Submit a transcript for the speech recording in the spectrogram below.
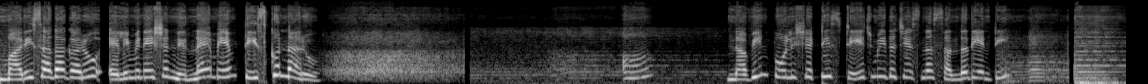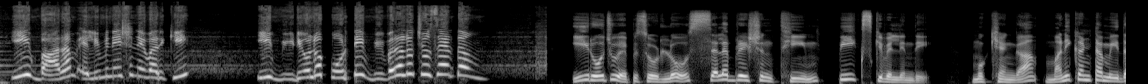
మరి సదా గారు ఎలిమినేషన్ నిర్ణయం ఏం తీసుకున్నారు? నవీన్ పోలిశెట్టి స్టేజ్ మీద చేసిన సందది ఏంటి? ఈ వారం ఎలిమినేషన్ ఎవరికి? ఈ వీడియోలో పూర్తి వివరాలు చూసేద్దాం. ఈ రోజు ఎపిసోడ్లో సెలబ్రేషన్ థీమ్ పీక్స్కి వెళ్ళింది. ముఖ్యంగా మణికంఠ మీద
